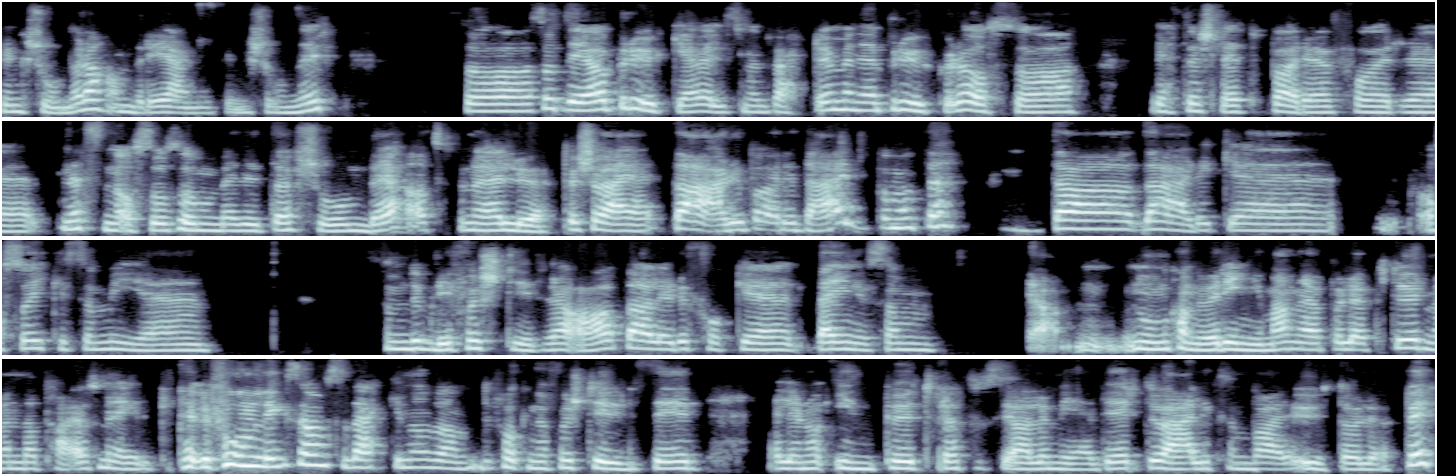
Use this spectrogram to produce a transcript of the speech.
funksjoner. Da, andre hjernefunksjoner. Så, så, det å bruke jeg veldig som et verktøy, men jeg bruker det også rett og slett bare for eh, Nesten også som meditasjon, det. At når jeg løper, så er jeg Da er du bare der, på en måte. Da, da er det ikke også ikke så mye som du blir forstyrra av. Da, eller du får ikke Det er ingen som ja, Noen kan jo ringe meg når jeg er på løpetur, men da tar jeg som regel ikke telefonen, liksom. Så det er ikke noe sånn, du får ikke noen forstyrrelser eller noe input fra sosiale medier. Du er liksom bare ute og løper.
